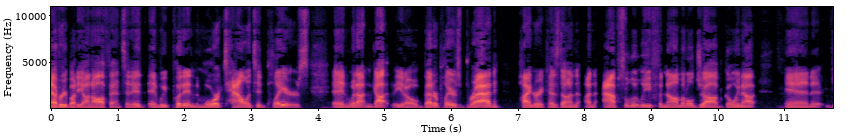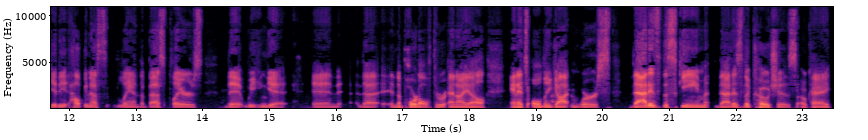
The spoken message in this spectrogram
everybody on offense and it and we put in more talented players and went out and got you know better players. Brad heinrich has done an absolutely phenomenal job going out and getting helping us land the best players that we can get in the in the portal through nil and it's only gotten worse that is the scheme. That is the coaches. Okay.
